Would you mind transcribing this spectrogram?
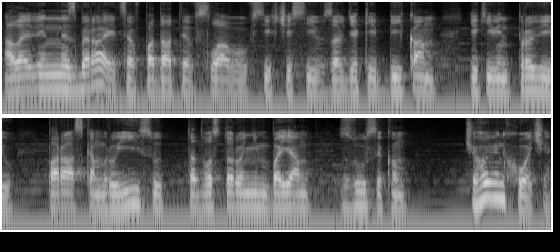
Але він не збирається впадати в славу всіх часів завдяки бійкам, які він провів, поразкам Руїсу та двостороннім боям з Усиком. Чого він хоче?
